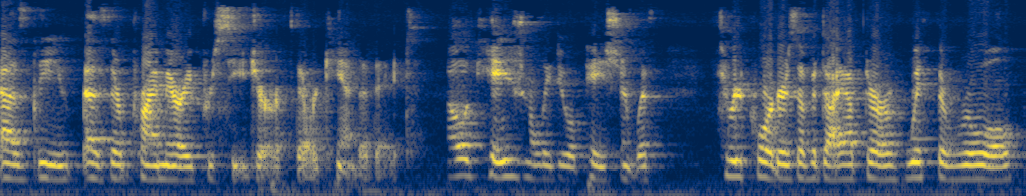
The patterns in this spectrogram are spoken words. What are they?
as the as their primary procedure if they're a candidate. I'll occasionally do a patient with three quarters of a diopter with the rule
